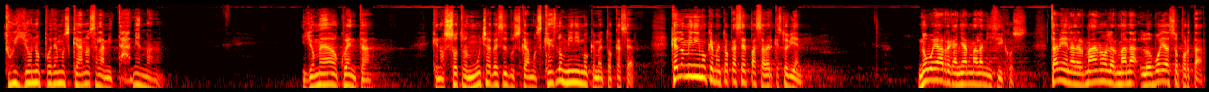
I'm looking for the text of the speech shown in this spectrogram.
Tú y yo no podemos quedarnos a la mitad, mi hermano. Y yo me he dado cuenta que nosotros muchas veces buscamos qué es lo mínimo que me toca hacer. ¿Qué es lo mínimo que me toca hacer para saber que estoy bien? No voy a regañar mal a mis hijos. Está bien, al hermano o la hermana lo voy a soportar.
